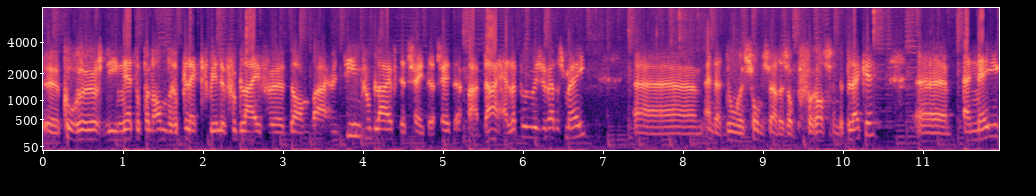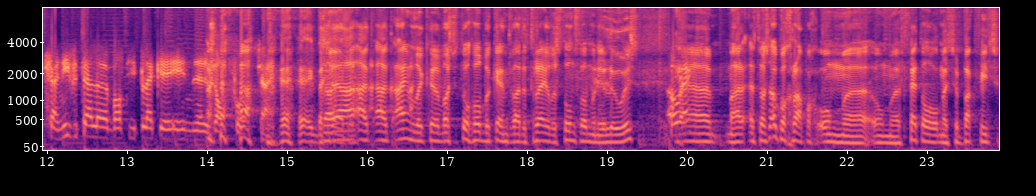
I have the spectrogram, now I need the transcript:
eh, coureurs die net op een andere plek willen verblijven dan waar hun team verblijft, et cetera, et cetera. Nou, daar helpen we ze wel eens mee. Uh, en dat doen we soms wel eens op verrassende plekken. Uh, en nee, ik ga niet vertellen wat die plekken in uh, Zandvoort zijn. nou ja, uit, uiteindelijk was het toch wel bekend waar de trailer stond van meneer Lewis. Oh, maar het was ook wel grappig om, om Vettel met zijn bakfiets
